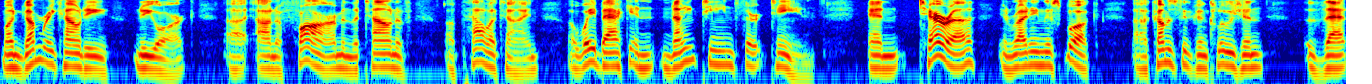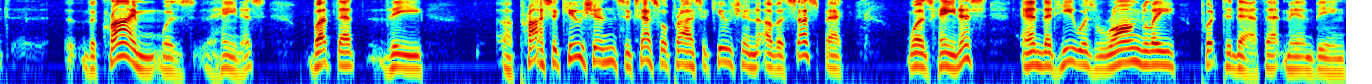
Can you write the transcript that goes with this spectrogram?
Montgomery County, New York, uh, on a farm in the town of, of Palatine, uh, way back in 1913. And Tara, in writing this book, uh, comes to the conclusion that the crime was heinous, but that the uh, prosecution, successful prosecution of a suspect, was heinous, and that he was wrongly put to death. That man being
